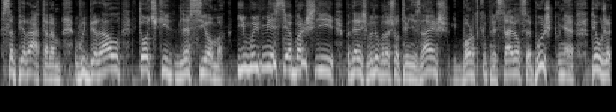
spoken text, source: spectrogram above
с оператором выбирал точки для съемок. И мы вместе обошли. Патриарших прудов подошел, ты меня не знаешь? И Бортко представился. Будешь у меня, ты уже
